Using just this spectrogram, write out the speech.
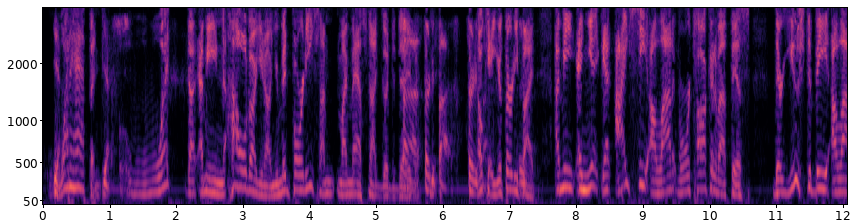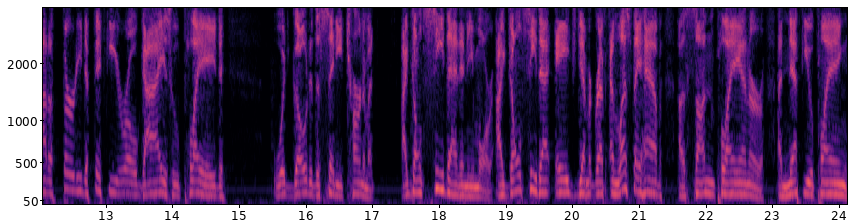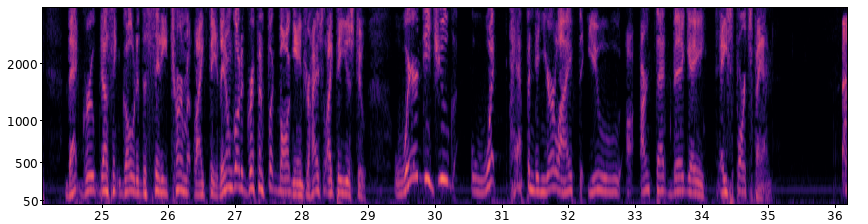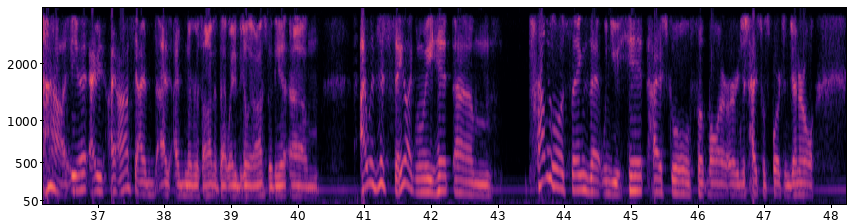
What happened? Yes. What? I mean, how old are you now? In your mid forties? I'm my math's not good today. Uh, 35. 35. Okay, you're 35. I mean, and yet, yet I see a lot of when we're talking about this. There used to be a lot of 30 to 50 year old guys who played would go to the city tournament. I don't see that anymore. I don't see that age demographic unless they have a son playing or a nephew playing. That group doesn't go to the city tournament like they. They don't go to Griffin football games or high school like they used to. Where did you? What happened in your life that you aren't that big a a sports fan? Ah, yeah, I mean, I honestly, I've, I- I've never thought of it that way. To be totally honest with you, um, I would just say like when we hit, um, probably one of those things that when you hit high school football or, just high school sports in general,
